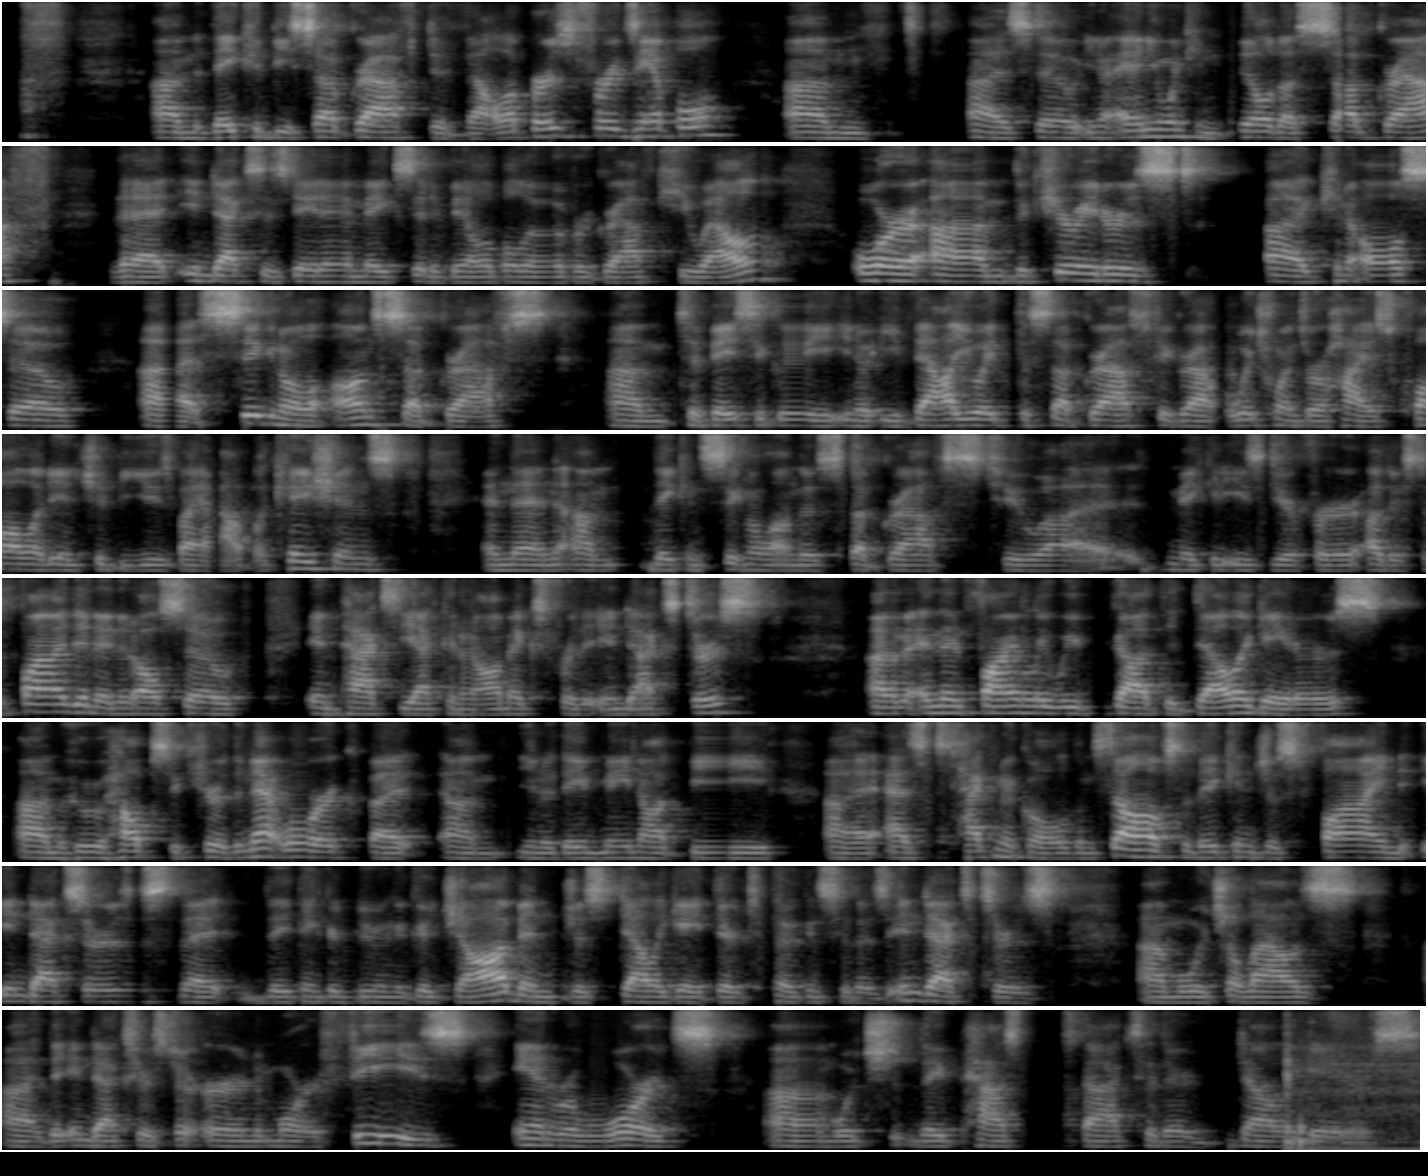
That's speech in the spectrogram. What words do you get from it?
Um, they could be subgraph developers, for example. Um, uh, so you know anyone can build a subgraph that indexes data and makes it available over GraphQL. Or um, the curators uh, can also uh, signal on subgraphs um, to basically you know evaluate the subgraphs, figure out which ones are highest quality and should be used by applications, and then um, they can signal on those subgraphs to uh, make it easier for others to find it. And it also impacts the economics for the indexers. Um, and then finally, we've got the delegators um, who help secure the network, but um, you know they may not be uh, as technical themselves, so they can just find indexers that they think are doing a good job and just delegate their tokens to those indexers, um, which allows uh, the indexers to earn more fees and rewards um, which they pass back to their delegators.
